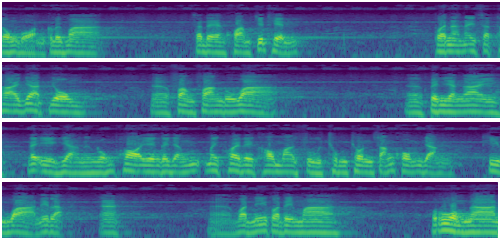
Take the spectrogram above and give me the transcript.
ลองบ่อนก็เลยมา แสดงความคิดเห็น เพราะนั้นให้ศรัทธาญาติโยม ฟังฟังดูว่าเป็นยังไงและอีกอย่างหนึ่งหลวงพ่อเองก็ยังไม่ค่อยได้เข้ามาสู่ชุมชนสังคมอย่างที่ว่านี่แหละวันนี้ก็ได้มาร่วมงาน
